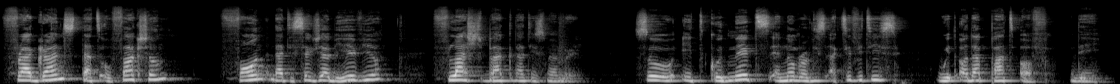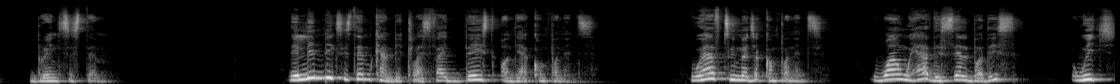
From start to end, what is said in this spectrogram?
fragrance, that's olfaction, fun, that is sexual behavior, flashback, that is memory. So it coordinates a number of these activities with other parts of the brain system. The limbic system can be classified based on their components. We have two major components. One, we have the cell bodies, which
